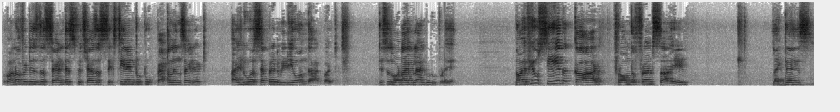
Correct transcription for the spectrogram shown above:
One of it is the SanDisk which has a 16 into 2 pattern inside it. I'll do a separate video on that but this is what I plan to do today. Now if you see the card from the front side like this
